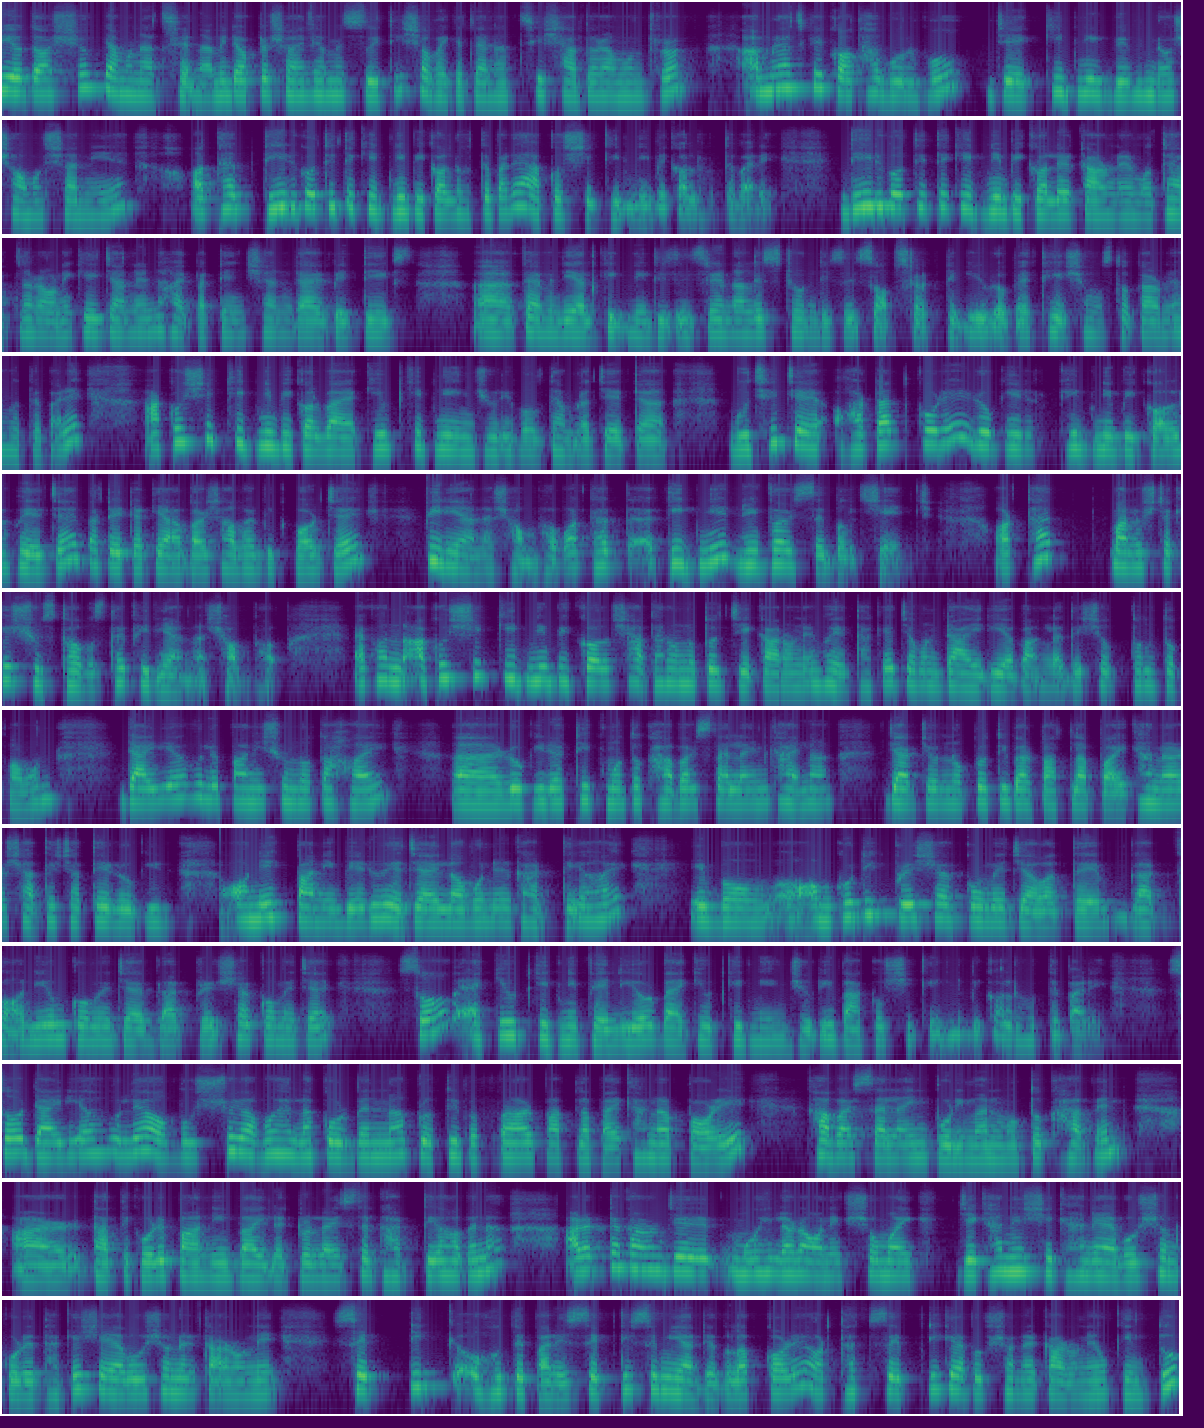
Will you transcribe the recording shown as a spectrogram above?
প্রিয় দর্শক, কেমন আছেন? আমি ডক্টর শাহিদ আহমেদ সুইটি, সবাইকে জানাচ্ছি সাদর আমন্ত্রণ। আমরা আজকে কথা বলব যে কিডনির বিভিন্ন সমস্যা নিয়ে, অর্থাৎ ধীর গতিতে কিডনি বিকল হতে পারে, আকস্মিক কিডনি বিকল হতে পারে। ধীর গতিতে কিডনি বিকলের কারণের মধ্যে আপনারা অনেকেই জানেন, hypertension, diabetics familial kidney disease, renal stone disease, obstructive uropathy, এই সমস্ত কারণে হতে পারে। আকস্মিক কিডনি বিকল বা অ্যাকিউট কিডনি ইঞ্জুরি বলতে আমরা যেটা বুঝি যে হঠাৎ করে রোগীর কিডনি বিকল হয়ে যায় বাট এটাকে আবার স্বাভাবিক পর্যায়ে ফিরিয়ে আনা সম্ভব। অর্থাৎ কিডনির রিভার্সেবল চেঞ্জ অর্থাৎ মানুষটাকে সুস্থ অবস্থায় ফিরিয়ে আনা সম্ভব। এখন আকস্মিক কিডনি বিকল সাধারণত যে কারণে হয়ে থাকে, যেমন ডায়রিয়া বাংলাদেশে অত্যন্ত কমন ডায়রিয়া হলে পানি শূন্যতা হয় রোগীরা ঠিক মতো খাবার স্যালাইন খায় না, যার জন্য প্রতিবার পাতলা পায়খানার সাথে সাথে রোগীর অনেক পানি বের হয়ে যায়, লবণের ঘাটতি হয়। এবং অঙ্কটিক প্রেশার কমে যাওয়াতে ব্লাড ভলিউম কমে যায় ব্লাড প্রেশার কমে যায়। সো অ্যাকিউট কিডনি ফেলিওর বা অ্যাকিউট কিডনি ইঞ্জুরি বা আকস্মিক কিডনি বিকল হতে পারে। সো ডায়রিয়া হলে অবশ্যই অবহেলা করবেন না। প্রতিবার পাতলা পায়খানার পরে খাবার স্যালাইন পরিমাণ মতো খাবেন। আর তাতে করে পানি বা ইলেকট্রোলাইটসের ঘাটতি হবে না। আর একটা কারণ যে মহিলারা অনেক সময় যেখানে সেখানে অ্যাবর্শন করে থাকে, সেই অ্যাবর্শনের কারণে সেপটিক হতে পারে সেপটিসেমিয়া ডেভেলপ করে। অর্থাৎ সেপটিক অ্যাবর্শনের কারণেও কিন্তু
